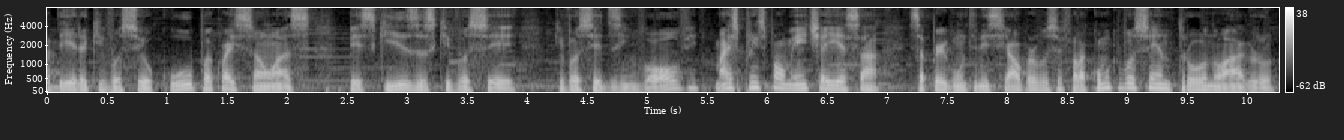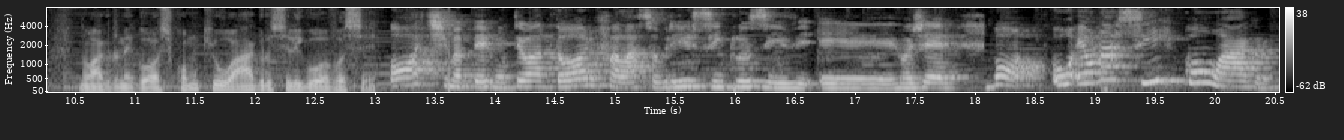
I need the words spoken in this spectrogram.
cadeira que você ocupa, quais são as pesquisas que você que você desenvolve, mas principalmente aí essa, essa pergunta inicial para você falar como que você entrou no agro no agronegócio, como que o agro se ligou a você? Ótima pergunta, eu adoro falar sobre isso, inclusive, eh, Rogério. Bom, eu nasci com o agro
